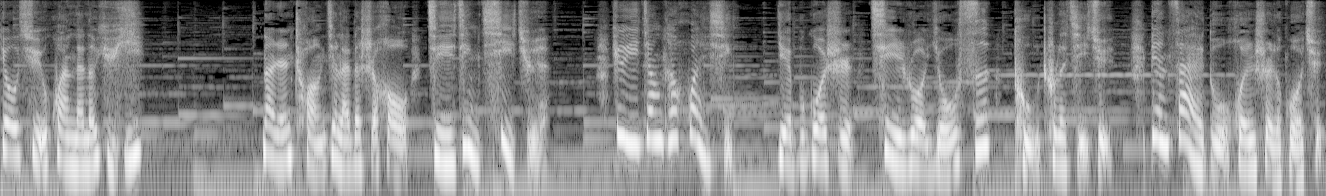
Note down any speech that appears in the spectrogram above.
又去换来了御医。那人闯进来的时候几近气绝，御医将他唤醒，也不过是气若游丝，吐出了几句，便再度昏睡了过去。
